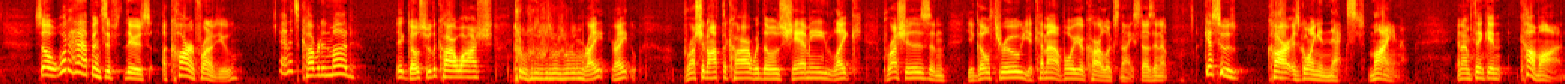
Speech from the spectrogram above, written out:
So, what happens if there's a car in front of you and it's covered in mud? It goes through the car wash, right? Right? Brushing off the car with those chamois like brushes, and you go through, you come out, boy, your car looks nice, doesn't it? Guess whose car is going in next? Mine. And I'm thinking, come on.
